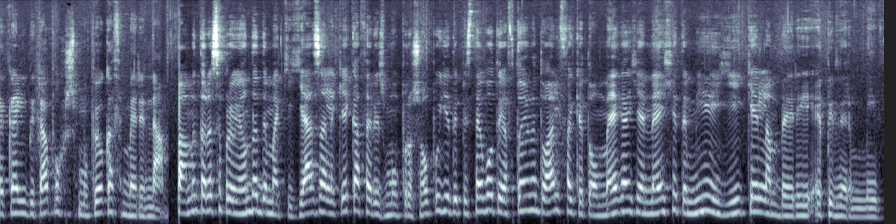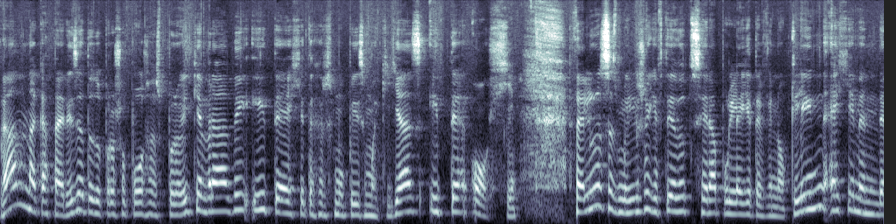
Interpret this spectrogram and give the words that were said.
ε, καλλιτικά που χρησιμοποιώ καθημερινά. Πάμε τώρα σε προϊόντα ντεμακιγιάζ αλλά και καθαρισμού προσώπου, γιατί πιστεύω ότι αυτό είναι το Α και το Ω για να έχετε μια υγιή και λαμπερή επιδερμίδα, να καθαρίζετε το πρόσωπό σας πρωί και βράδυ, είτε έχετε χρησιμοποιήσει μακιγιάζ είτε όχι. Θέλω να σας μιλήσω για αυτή εδώ τη σειρά που λέγεται Vinoclean. Έχει 97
